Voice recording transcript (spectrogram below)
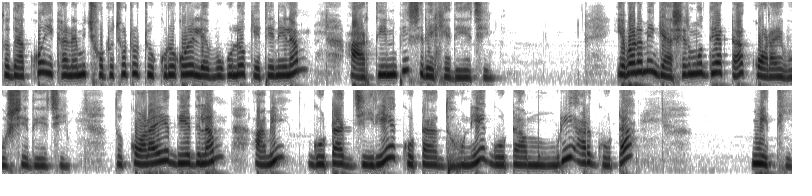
তো দেখো, এখানে আমি ছোট ছোট টুকরো করে লেবুগুলো কেটে নিলাম। আর তিন পিস রেখে দিয়েছি। এবার আমি গ্যাসের মধ্যে একটা কড়াই বসিয়ে দিয়েছি। তো কড়াইয়ে দিয়ে দিলাম আমি গোটা জিরে, গোটা ধনে, গোটা মৌরি আর গোটা মেথি।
